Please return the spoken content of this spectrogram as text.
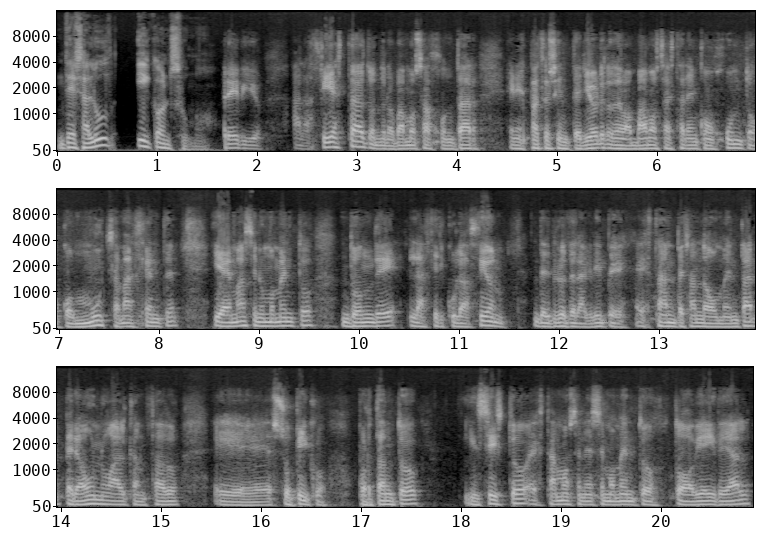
de Salud y consumo. Previo a las fiestas, donde nos vamos a juntar en espacios interiores, donde vamos a estar en conjunto con mucha más gente y además en un momento donde la circulación del virus de la gripe está empezando a aumentar, pero aún no ha alcanzado eh, su pico. Por tanto, Insisto, estamos en ese momento todavía ideal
